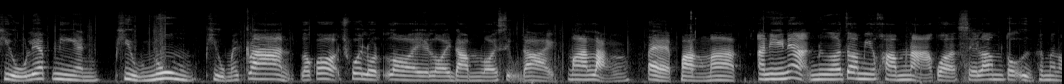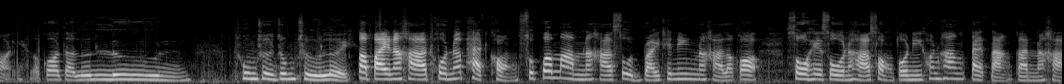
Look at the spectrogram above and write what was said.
ผิวเรียบเนียน ผิวนุ่ม ผิวไม่กร้าน แล้วก็ช่วยลดรอย รอยดำรอยสิวได้ มาหลังแต่ปังมาก อันนี้เนี่ย เนื้อจะมีความหนากว่าเซรั่มตัวอื่นขึ้นมาหน่อย แล้วก็จะลื่นๆ ชุ่มชื้นชุ่มชื้นเลย ต่อไปนะคะโทนเนอร์แพดของซูเปอร์มัมนะคะ สูตร Brightening นะคะ แล้วก็โซเฮโซนะคะ 2 ตัวนี้ค่อนข้างแตกต่างกันนะคะ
